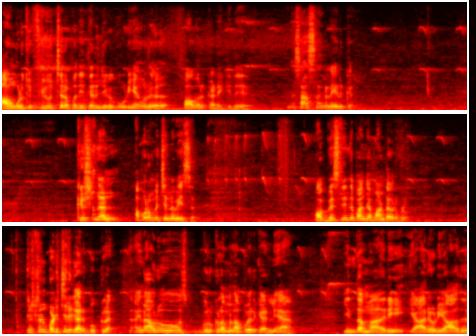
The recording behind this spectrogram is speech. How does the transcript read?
அவங்களுக்கு ஃப்யூச்சரை பற்றி தெரிஞ்சுக்கக்கூடிய ஒரு பவர் கிடைக்குது. இந்த சாஸ்திரங்கள் இருக்குது கிருஷ்ணன் அப்போ ரொம்ப சின்ன வயசு. ஆப்வியஸ்லி இந்த பஞ்சபாண்டவர்களும் கிருஷ்ணன் படிச்சிருக்காரு புக்கில் ஏன்னா அவரும் குருகுலமெல்லாம் போயிருக்காரு இல்லையா? இந்த மாதிரி யாரோடையாவது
